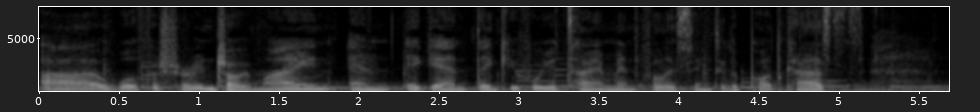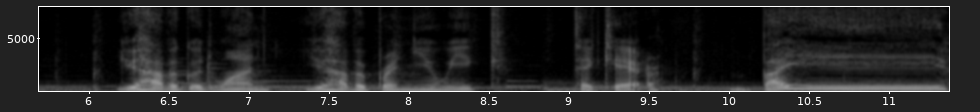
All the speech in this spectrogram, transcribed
I will for sure enjoy mine. And again, thank you for your time and for listening to the podcast. You have a good one. You have a brand new week. Take care. Bye.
